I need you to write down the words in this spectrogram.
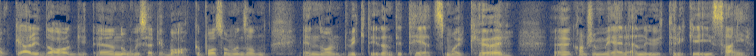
Rock er i dag eh, noe vi ser tilbake på som en sånn enormt viktig identitetsmarkør. Eh, kanskje mer enn uttrykket i seg.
